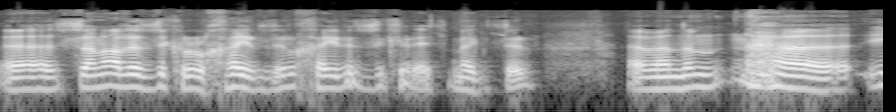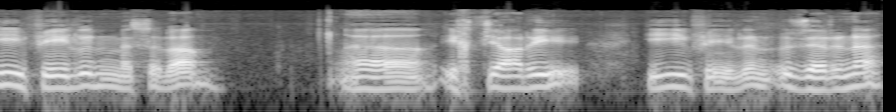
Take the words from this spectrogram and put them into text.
e, senada zikrul hayırdır. Hayrı zikir etmektir. Efendim iyi fiilin mesela e, ihtiyari iyi fiilin üzerine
